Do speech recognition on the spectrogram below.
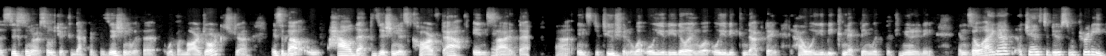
assistant or associate conductor position with a with a large orchestra. It's about how that position is carved out inside that uh, institution. What will you be doing? What will you be conducting? How will you be connecting with the community? And so I got a chance to do some pretty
